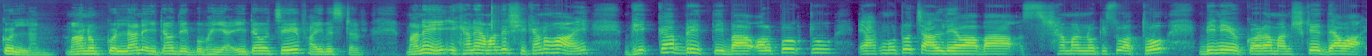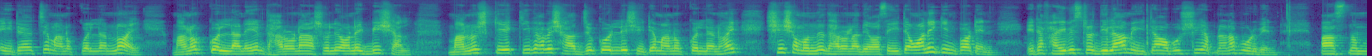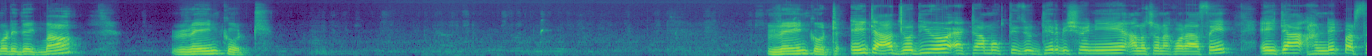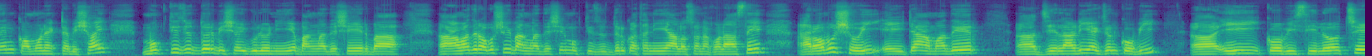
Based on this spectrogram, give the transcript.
কল্যাণ, মানব কল্যাণ এইটাও দেখব ভাইয়া, এইটা হচ্ছে ফাইভ স্টার মানে এখানে আমাদের শেখানো হয় ভিক্ষাবৃত্তি বা অল্প একটু এক মুঠো চাল দেওয়া বা সামান্য কিছু অর্থ বিনিয়োগ করা মানুষকে দেওয়া, এইটা হচ্ছে মানব কল্যাণ নয়। মানব কল্যাণের ধারণা আসলে অনেক বিশাল। মানুষকে কীভাবে সাহায্য করলে সেটা মানব কল্যাণ হয়, সে সম্বন্ধে ধারণা দেওয়া আছে। এটা অনেক ইম্পর্টেন্ট এটা ফাইভ স্টার দিলাম, এইটা অবশ্যই আপনারা পড়বেন। পাঁচ নম্বরে দেখবা রেইনকোট রেইনকোট এইটা যদিও একটা মুক্তিযুদ্ধের বিষয় নিয়ে আলোচনা করা আছে, এইটা হান্ড্রেড পারসেন্ট কমন একটা বিষয়। মুক্তিযুদ্ধের বিষয়গুলো নিয়ে বাংলাদেশের বা, আমাদের অবশ্যই বাংলাদেশের মুক্তিযুদ্ধের কথা নিয়ে আলোচনা করা আছে। আর অবশ্যই এইটা আমাদের জেলারই একজন কবি এই কবি ছিল হচ্ছে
